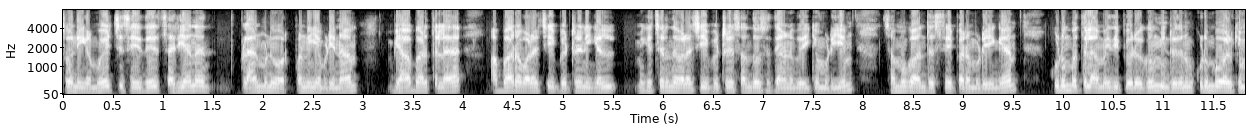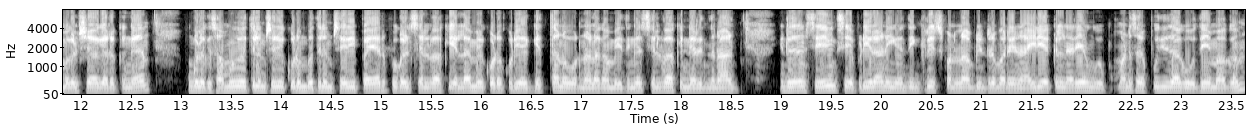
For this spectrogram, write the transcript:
ஸோ நீங்கள் முயற்சி செய்து சரியான பிளான் பண்ணி ஒர்க் பண்ணீங்க அப்படின்னா வியாபாரத்தில் அபார வளர்ச்சியை பெற்று நீங்கள் மிகச்சிறந்த வளர்ச்சியை பெற்று சந்தோஷத்தை அனுபவிக்க முடியும். சமூக அந்தஸ்தை பெற முடியுங்க. குடும்பத்தில் அமைதி பெருகும். இன்று தினம் குடும்ப வாழ்க்கை மகிழ்ச்சியாக இருக்குங்க. உங்களுக்கு சமூகத்திலும் சரி குடும்பத்திலும் சரி பெயர் புகழ் செல்வாக்கு எல்லாமே கூடக்கூடிய கெத்தான ஒரு நாளாக அமைதுங்க செல்வாக்கு நிறைந்த நாள். இன்று தினம் சேவிங்ஸ் எப்படியெல்லாம் நீங்கள் வந்து இன்க்ரீஸ் பண்ணலாம் அப்படின்ற மாதிரியான ஐடியாக்கள் நிறைய உங்கள் மனசில் புதிதாக உதயமாகும்.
